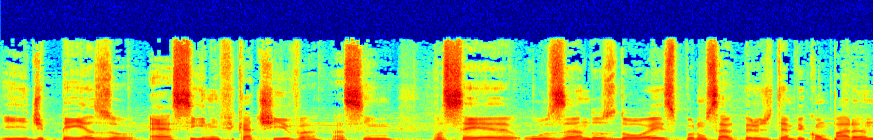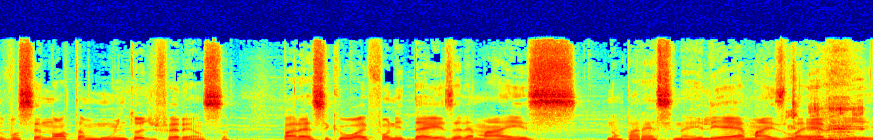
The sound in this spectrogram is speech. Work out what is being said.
e de peso é significativa. Assim, você usando os dois por um certo período de tempo e comparando, você nota muito a diferença. Parece que o iPhone 10 ele é mais não parece, né? Ele é mais leve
